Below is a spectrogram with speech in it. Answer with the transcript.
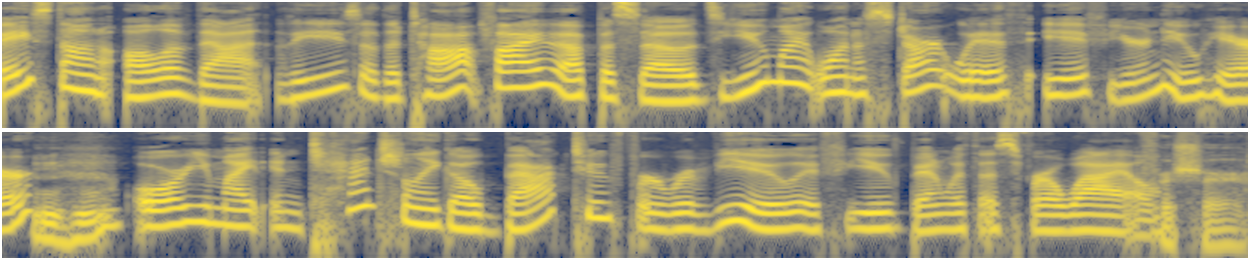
based on all of that, these are the top five episodes you might want to start with if you're new here, mm-hmm. or you might intentionally go back to for review if you've been with us for a while. For sure.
